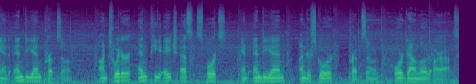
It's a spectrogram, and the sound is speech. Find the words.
and NDN Prep Zone. On Twitter, NPHS Sports and NDN underscore Prep Zone, or download our apps.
